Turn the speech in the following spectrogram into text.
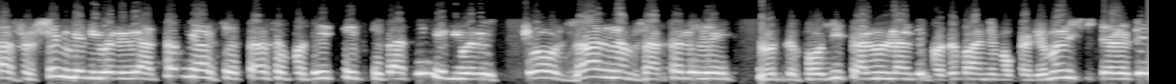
تاسو څنګه نیولې دی اته میاشتې تاسو په دې کیس کې دا څنګه نیولې چې ځان نم ساتلې دی نو د فوجي قانون لاندې په ده باندې مقدمه نشي چړې دی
